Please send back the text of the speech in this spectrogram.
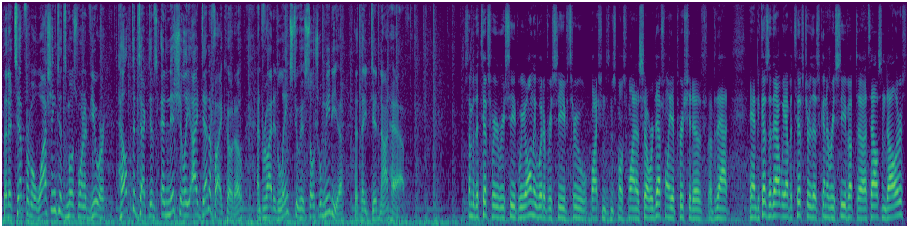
that a tip from a Washington's Most Wanted viewer helped detectives initially identify Cotto and provided links to his social media that they did not have some of the tips we received, we only would have received through Washington's Most Wanted. So we're definitely appreciative of that. And because of that, we have a tipster that's going to receive up to $1,000.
